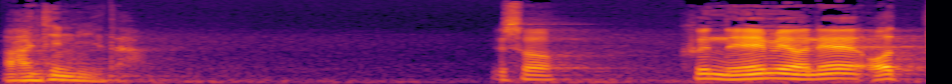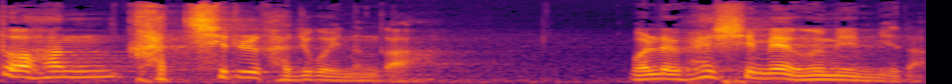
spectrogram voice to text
아닙니다. 그래서 그 내면에 어떠한 가치를 가지고 있는가? 원래 회심의 의미입니다.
